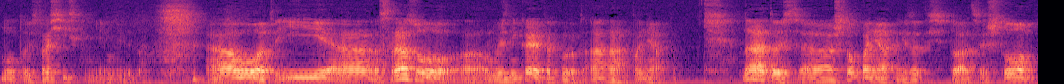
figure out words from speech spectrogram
ну, то есть российским, я имею в виду. А, вот, и сразу возникает такой вот, ага, понятно. Да, то есть, что понятно из этой ситуации, что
